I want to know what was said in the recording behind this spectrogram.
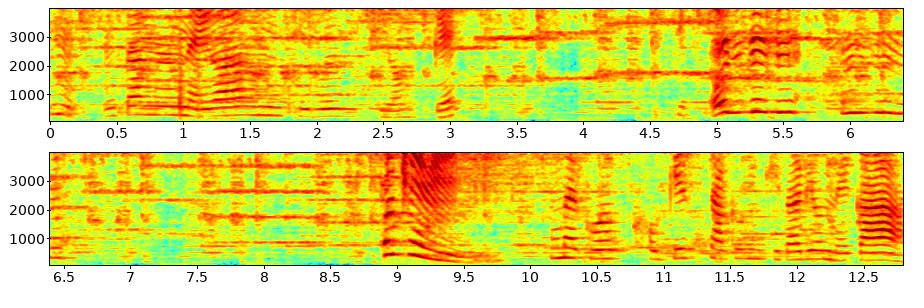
응, 일단은 내가 한 집을 지어볼게. 집 짓기. 어디지? 어디지? 탈출! 근데 거, 거기서 잠깐 기다려 내가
